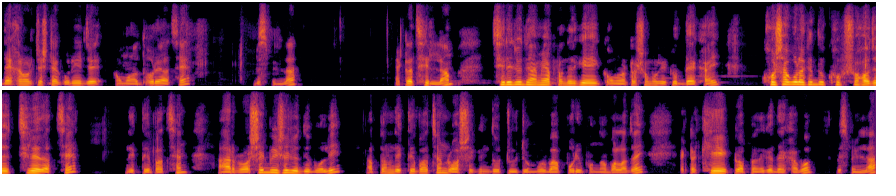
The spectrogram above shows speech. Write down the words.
দেখানোর চেষ্টা করি যে কমলা ধরে আছে, বিসমিল্লাহ। একটা ছিঁড়লাম ছিঁড়ে যদি আমি আপনাদেরকে এই কমলাটার সম্পর্কে একটু দেখাই, খোসাগুলো কিন্তু খুব সহজে ছিঁড়ে যাচ্ছে, দেখতে পাচ্ছেন। আর রসের বিষয়ে যদি বলি, আপনারা দেখতে পাচ্ছেন রসে কিন্তু টুইটুম্বুর বা পরিপূর্ণ বলা যায়। একটা খেয়ে একটু আপনাদেরকে দেখাবো। বিসমিল্লাহ।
